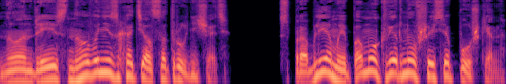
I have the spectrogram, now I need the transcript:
но Андрей снова не захотел сотрудничать. С проблемой помог вернувшийся Пушкин.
